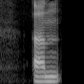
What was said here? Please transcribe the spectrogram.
Um,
